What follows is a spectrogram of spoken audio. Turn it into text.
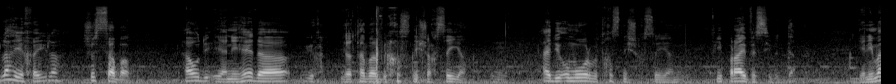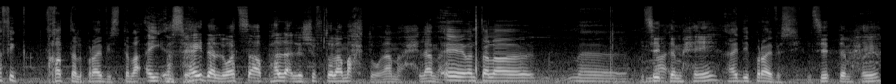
لا يا خي لا. شو السبب؟ هودي يعني هيدا يعتبر بخصني شخصيا. هذه أمور بتخصني شخصيا. في privacy بدها يعني ما فيك تخطى ال privacy تبع أي بس إنسان. هيدا الواتساب هلأ اللي شفته لمحته لمح لمح. إيه انت لا نسيت تمحيه؟ هيدي privacy نسيت تمحيه؟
